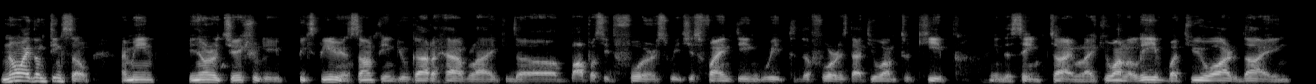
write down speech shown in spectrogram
no i don't think so i mean in order to actually experience something, you gotta have like the opposite force, which is fighting with the force that you want to keep in the same time. Like you want to live, but you are dying.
